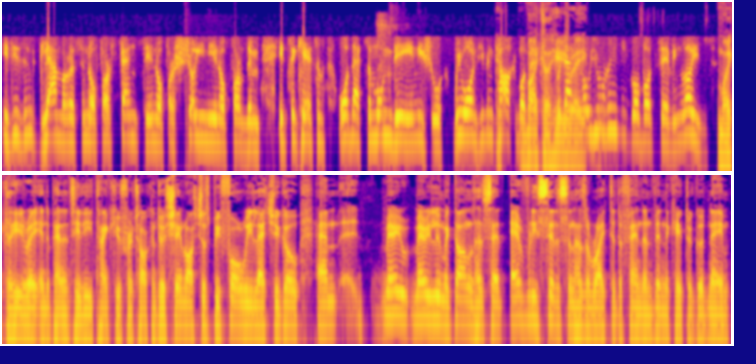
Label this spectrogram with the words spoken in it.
it isn't glamorous enough or fancy enough or shiny enough for them. It's a case of, oh, that's a mundane issue. We won't even talk about Michael that. But that's how you really go about saving lives. Michael Healy Independent TD, thank you for talking to us. Shane Ross, just before we let you go, um, Mary, Mary Lou McDonald has said every citizen has a right to defend and vindicate their good name.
